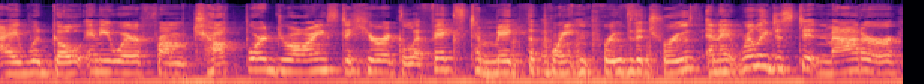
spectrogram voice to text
I would go anywhere from chalkboard drawings to hieroglyphics to make the point and prove the truth, and it really just didn't matter.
